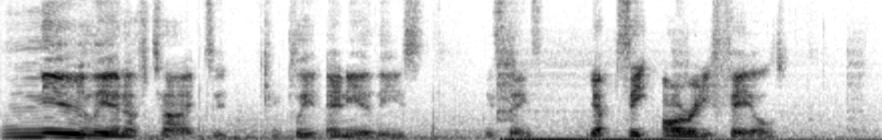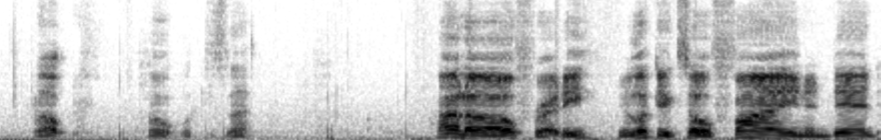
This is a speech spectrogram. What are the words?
nearly enough time to complete any of these these things. Yep, see, already failed. Well, oh, what is that? Hello, Freddy. You're looking so fine and dandy.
